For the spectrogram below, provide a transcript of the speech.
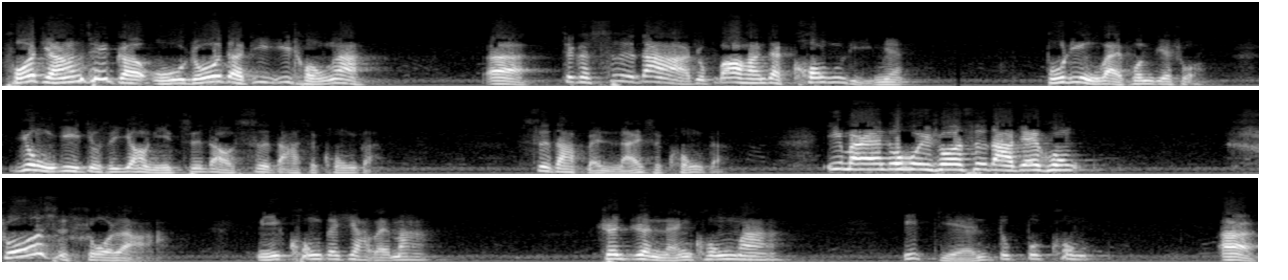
佛讲这个五浊的第一重啊啊，这个四大就包含在空里面，不另外分别说。用意就是要你知道四大是空的，四大本来是空的。一般人都会说四大皆空，说是说了，你空得下来吗？真正能空吗？一点都不空啊！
